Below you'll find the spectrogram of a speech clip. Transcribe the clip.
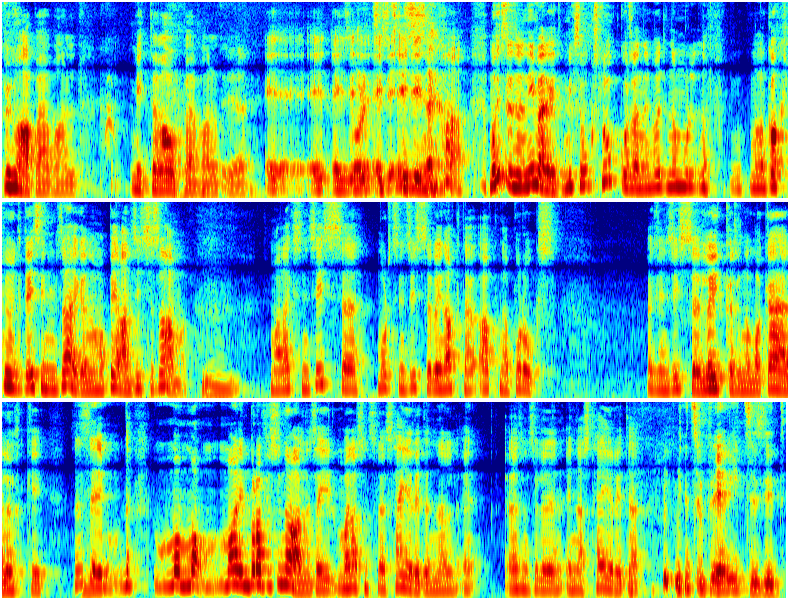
pühapäeval, mitte laupäeval jah. esinema Murdsid sisse.. mõtlesin, et on imelik, et miks uks lukus on, mõtlesin, no mul, noh, mul on kaks minutit esinemisaega, no ma pean sisse saama mm. -hmm. ma läksin sisse, murdsin sisse, lõin akna, akna puruks. Läksin sisse, lõikasin oma käe lõhki. see, noh, ma, ma, ma olin professionaalne, see ei, ma ei lasknud sellest häirida endal, ei lasknud sellel ennast häirida. et sa veritsesid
